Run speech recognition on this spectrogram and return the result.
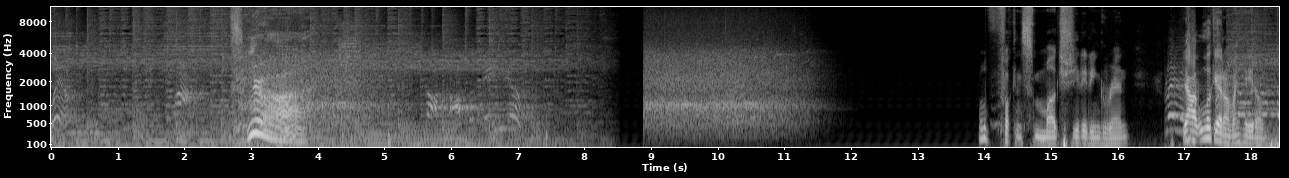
Well, A fucking smug, shit-eating grin. Players, Yeah, look at him. I hate him.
